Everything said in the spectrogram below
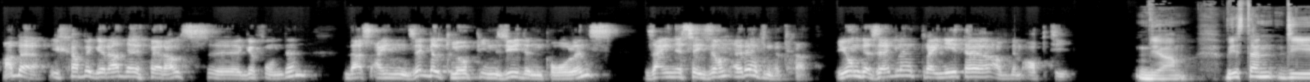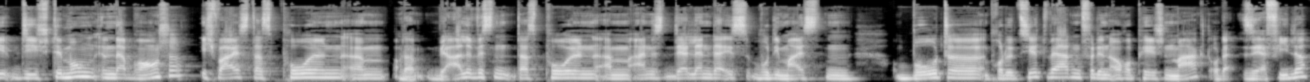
Aber ich habe gerade herausgefunden, dass ein Segelclub im Süden Polens seine Saison eröffnet hat. Junge Segler trainierte auf dem Opti. Ja, wie ist dann die die Stimmung in der Branche? Ich weiß, dass Polen ähm, oder wir alle wissen, dass Polen ähm, eines der Länder ist, wo die meisten Boote produziert werden für den europäischen Markt oder sehr viele.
